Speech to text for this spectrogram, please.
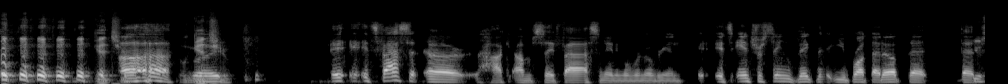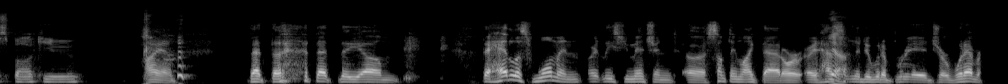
get you. uh, They'll get right. you. it, it's fascinating. Uh, I- I'm say fascinating over and over again. It- it's interesting, Vic, that you brought that up. That that you Spock, you. I am. that the that the um the headless woman, or at least you mentioned uh, something like that, or it has Yeah. something to do with a bridge or whatever.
